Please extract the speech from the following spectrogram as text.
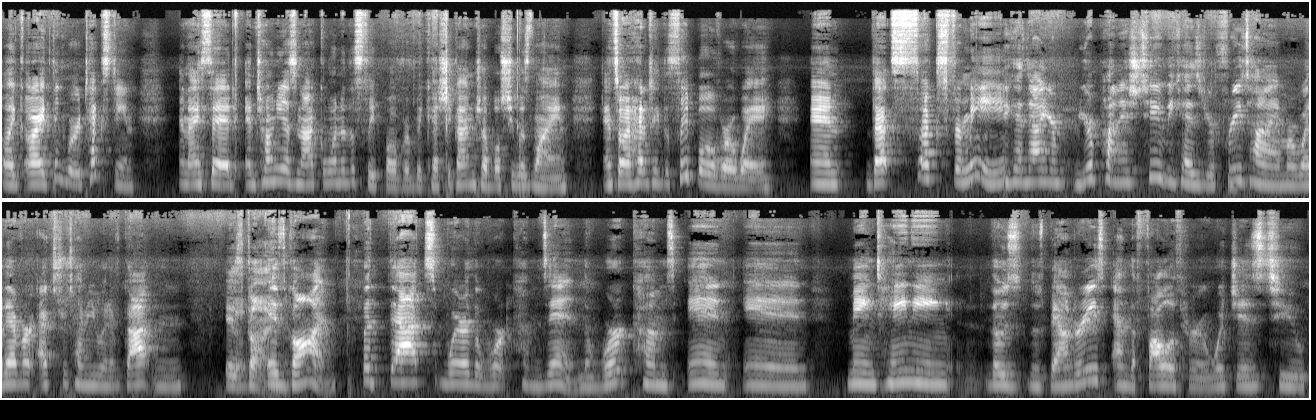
like or I think we were texting and I said Antonia's not going to the sleepover because she got in trouble. She was lying. And so I had to take the sleepover away. And that sucks for me. because now you're you're punished too because your free time or whatever extra time you would have gotten Is gone. is gone. But that's where the work comes in. The work comes in in maintaining those those boundaries and the follow through, which is to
